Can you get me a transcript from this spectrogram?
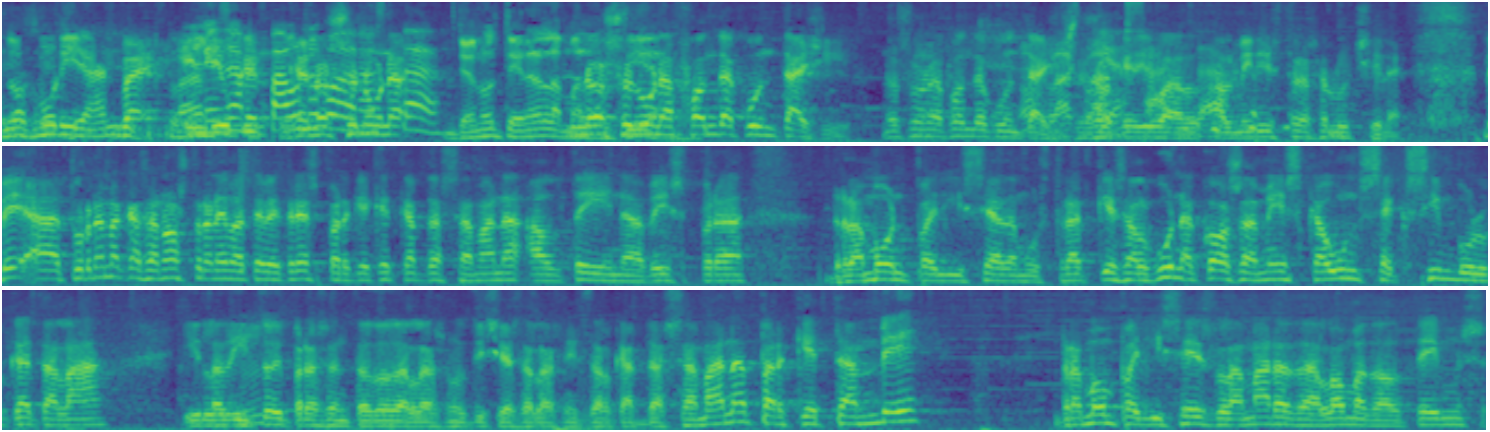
No es moriran. Bé, clar. i Més en que, pau que no no són una, estar. Ja no tenen la no malaltia. són una font de contagi. No són una font de contagi, això és el que diu el, el ministre de Salut xilè. Bé, uh, tornem a casa nostra, anem a TV3, perquè aquest cap de setmana al TN Vespre Ramon Pellicer ha demostrat que és alguna cosa més que un sex símbol català i l'editor i presentador de les notícies de les nits del cap de setmana, perquè també Ramon Pellicer és la mare de l'home del temps,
